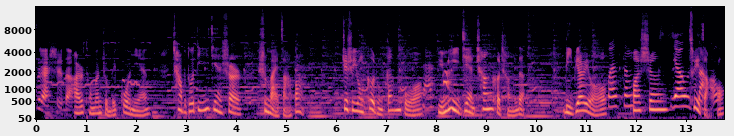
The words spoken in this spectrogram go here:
自然是的。儿童们准备过年，差不多第一件事儿是买杂棒，这是用各种干果与蜜饯掺合成的，里边有花生、脆枣、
